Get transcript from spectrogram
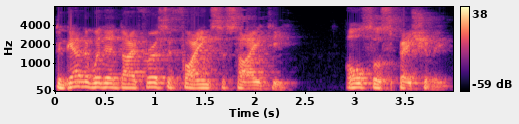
together with a diversifying society, also spatially.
